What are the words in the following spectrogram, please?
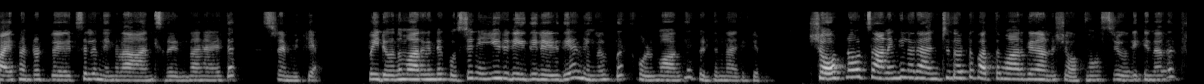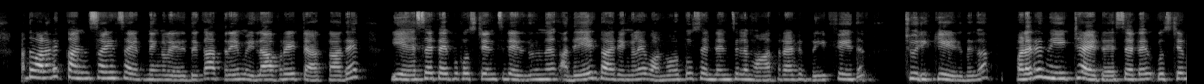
five hundred വേർഡ്സിൽ നിങ്ങൾ ആൻസർ എഴുതാനായിട്ട് ശ്രമിക്കുക. അപ്പൊ ഇരുപത് മാർക്കിന്റെ ക്വസ്റ്റ്യൻ ഈ ഒരു രീതിയിൽ എഴുതിയാൽ നിങ്ങൾക്ക് ഫുൾ മാർക്ക് കിട്ടുന്നതായിരിക്കും. ഷോർട്ട് നോട്ട്സ് ആണെങ്കിൽ ഒരു അഞ്ച് തൊട്ട് പത്ത് മാർക്കിനാണ് ഷോർട്ട് നോട്ട്സ് ചോദിക്കുന്നത്. അത് വളരെ കൺസൈസ് ആയിട്ട് നിങ്ങൾ എഴുതുക. അത്രയും ഇലാബറേറ്റ് ആക്കാതെ ഈ എസ് എ ടൈപ്പ് ക്വസ്റ്റ്യൻസിൽ എഴുതുന്ന അതേ കാര്യങ്ങളെ വൺ ഓർ ടു സെന്റൻസിൽ മാത്രമായിട്ട് ബ്രീഫ് ചെയ്ത് ചുരുക്കി എഴുതുക. വളരെ നീറ്റ് ആയിട്ട് എസ് എ ക്വസ്റ്റ്യൻ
